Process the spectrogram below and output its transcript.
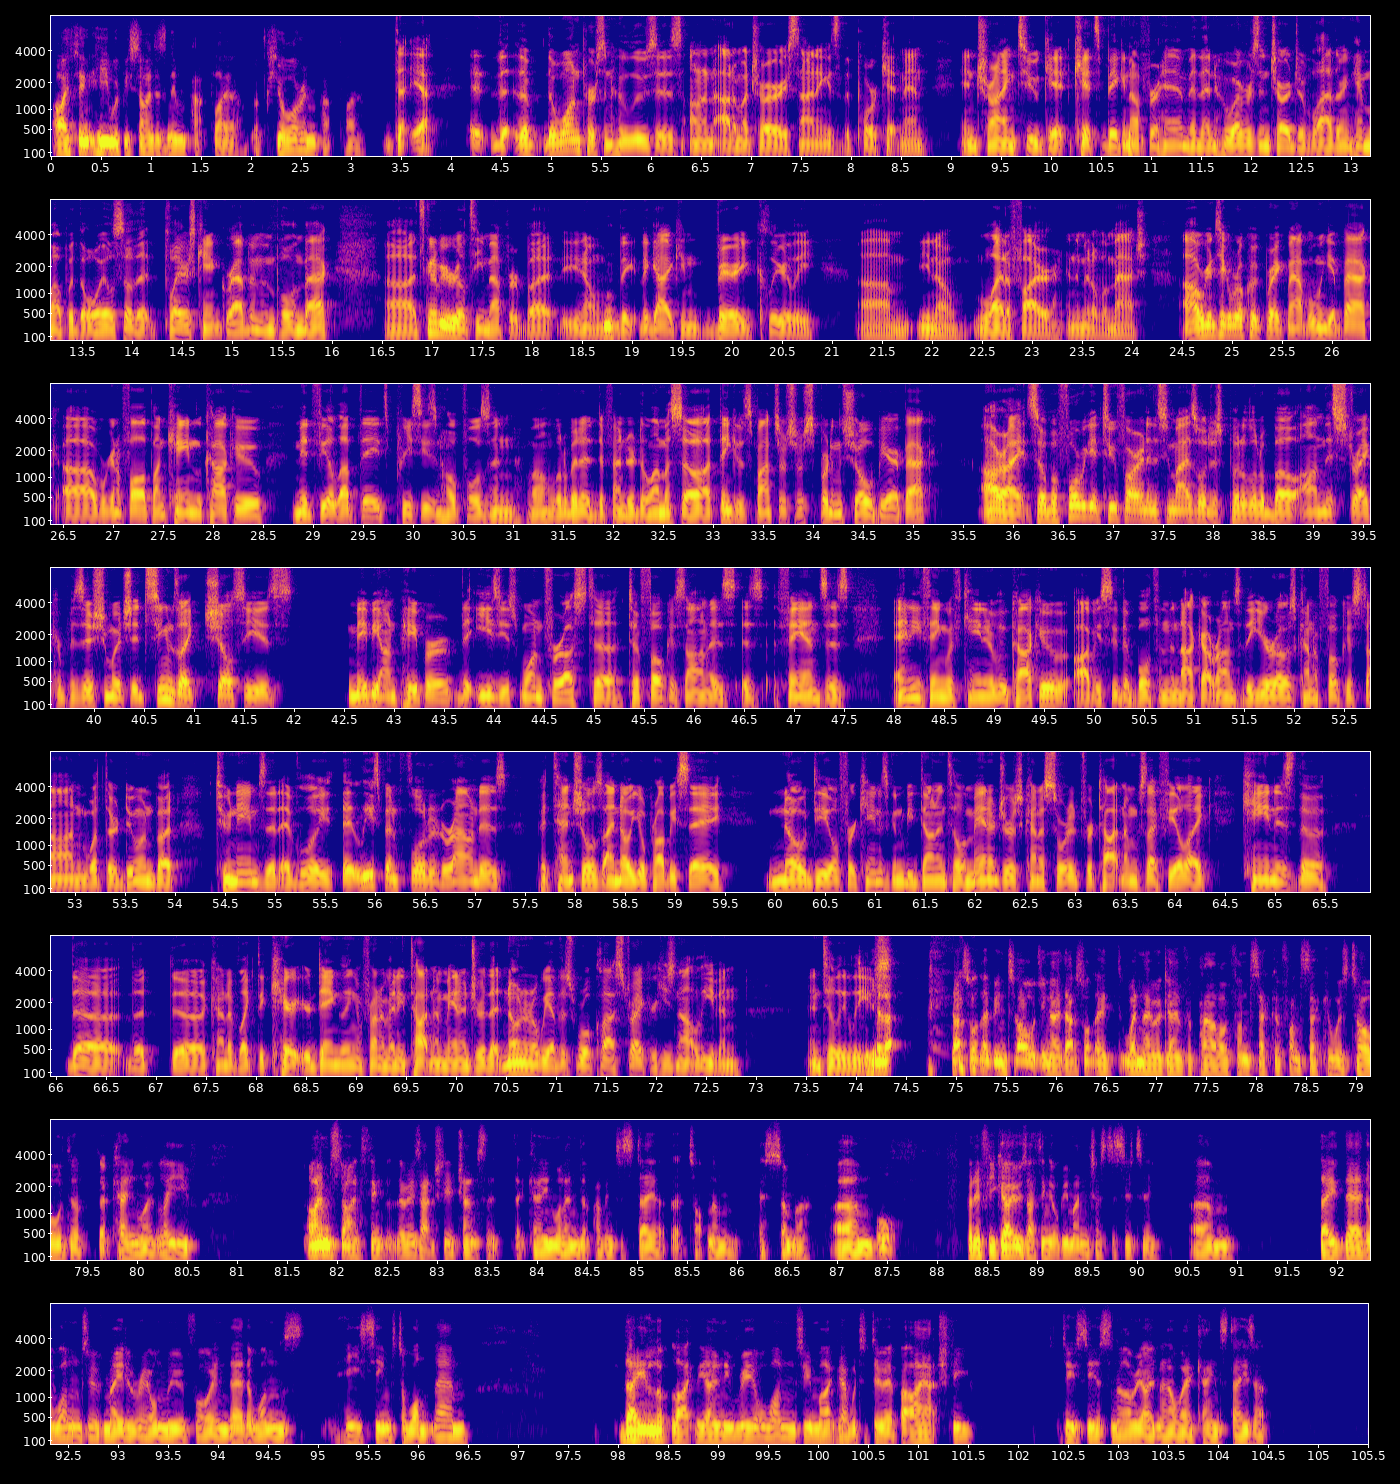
I think he would be signed as an impact player, a pure impact player. yeah. the, the the one person who loses on an Adama Traore signing is the poor kit man and trying to get kits big enough for him, and then whoever's in charge of lathering him up with the oil so that players can't grab him and pull him back. Uh, it's going to be a real team effort, but you know hmm. the the guy can very clearly, um, you know, light a fire in the middle of a match. Uh, we're going to take a real quick break, Matt. When we get back, uh, we're going to follow up on Kane, Lukaku, midfield updates, preseason hopefuls, and well, a little bit of defender dilemma. So, uh, thank you to the sponsors for supporting the show. We'll be right back. All right. So before we get too far into this, we might as well just put a little bow on this striker position, which it seems like Chelsea is maybe on paper the easiest one for us to to focus on as as fans is anything with Kane or Lukaku. Obviously, they're both in the knockout rounds of the Euros, kind of focused on what they're doing, but two names that have at least been floated around as potentials. I know you'll probably say no deal for Kane is going to be done until the is kind of sorted for Tottenham because I feel like Kane is the the the the kind of like the carrot you're dangling in front of any Tottenham manager that no no no we have this world class striker he's not leaving until he leaves. Yeah, that, that's what they've been told. You know, that's what they when they were going for Paulo Fonseca. Fonseca was told that that Kane won't leave. I'm starting to think that there is actually a chance that, that Kane will end up having to stay at, at Tottenham this summer. Um, oh. But if he goes, I think it'll be Manchester City. Um, they they're the ones who have made a real move for him. They're the ones he seems to want them. They look like the only real ones who might be able to do it. But I actually do see a scenario now where Kane stays at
